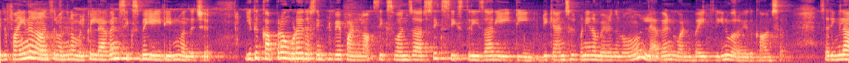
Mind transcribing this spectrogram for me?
இது ஃபைனல் ஆன்சர் வந்து நம்மளுக்கு லெவன் சிக்ஸ் பை எயிட்டின்னு வந்துச்சு. இதுக்கப்புறம் கூட இதை சிம்பிளிஃபை பண்ணலாம். சிக்ஸ் ஒன் ஜார் six six three are eighteen இப்படி கேன்சல் பண்ணி நம்ம எழுதணும். லெவன் ஒன் பை த்ரீன்னு வரும் இதுக்கு ஆன்சர் சரிங்களா?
